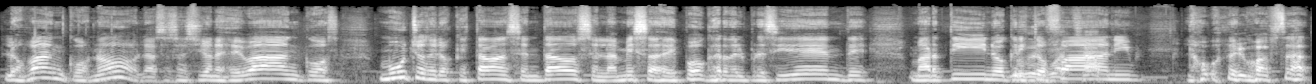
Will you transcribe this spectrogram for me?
Los bancos, ¿no? Las asociaciones de bancos, muchos de los que estaban sentados en la mesa de póker del presidente, Martino, Cristofani, los del WhatsApp.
